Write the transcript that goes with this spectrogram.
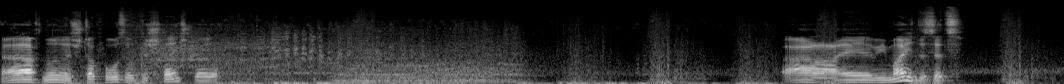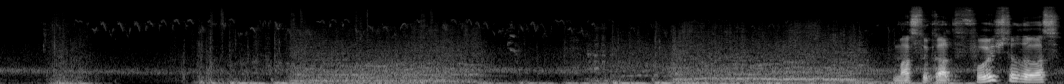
Ach, nur eine Stoffhose und eine Steinschleuder. ey, wie mache ich das jetzt? Machst du gerade Furcht oder was?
